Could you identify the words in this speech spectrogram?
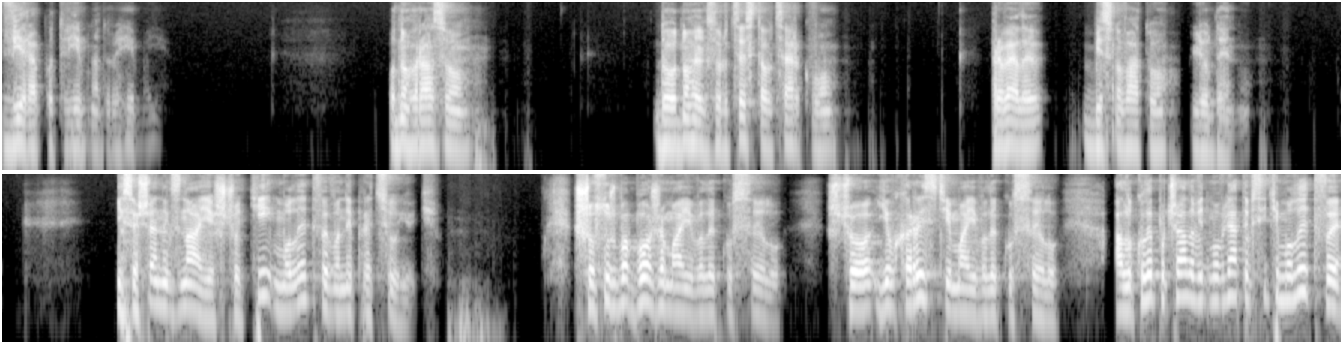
Віра потрібна, дорогі мої. Одного разу до одного екзорциста в церкву привели біснувату людину. І священник знає, що ті молитви вони працюють, що служба Божа має велику силу, що Євхаристія має велику силу. Але коли почали відмовляти всі ті молитви,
